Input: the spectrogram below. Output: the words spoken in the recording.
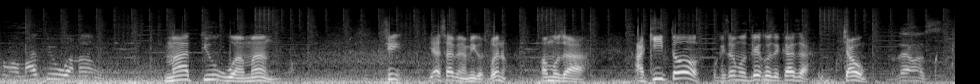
Como Matthew Guamán. Matthew Guamán. Sí, ya saben amigos. Bueno, vamos a, a Quito porque estamos lejos de casa. Chao. Nos vemos.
